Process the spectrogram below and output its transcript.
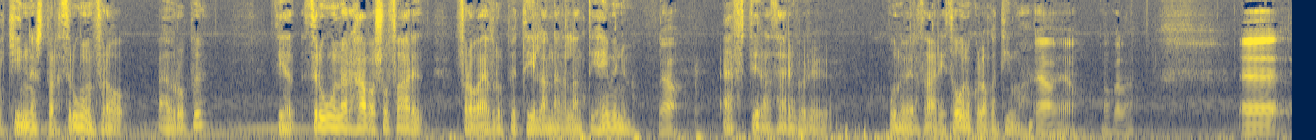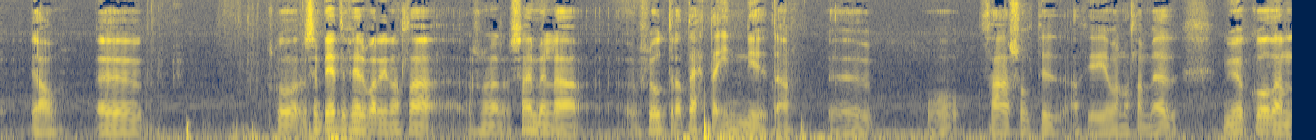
En kynast bara þrúum frá Evrópu því að þrúunar hafa svo farið frá Evrópu til annar landi í heiminum já. eftir að þær eru búin að vera þar í þó nokkuð langa tíma Já, já, nákvæmlega uh, Já uh, Sko, sem betur fyrir var ég náttúrulega svona sæmilega fljótur að detta inn í þetta uh, og það er svolítið að því að ég var náttúrulega með mjög góðan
